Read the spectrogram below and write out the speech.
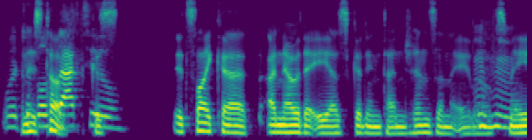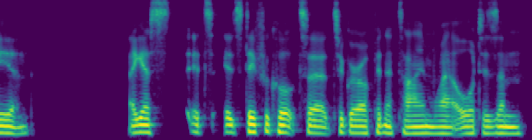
Which And it goes back to It's like uh, I know that he has good intentions and that he loves Mhm. me, and I guess it's it's difficult to to grow up in a time where autism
